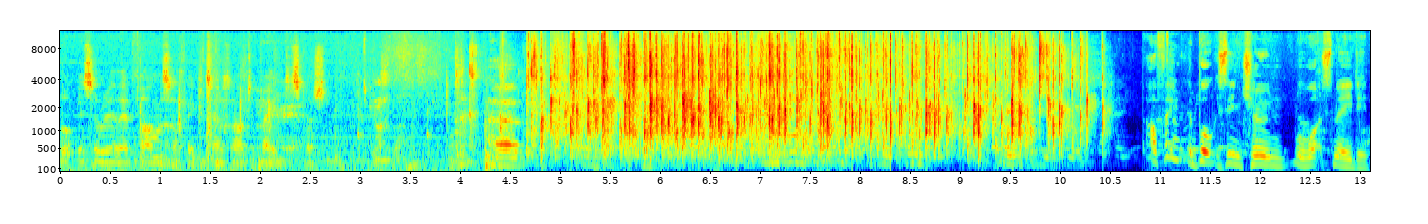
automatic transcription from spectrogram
book is a real advance, I think, in terms of our debate and discussion. Uh, I think the book is in tune with what's needed.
